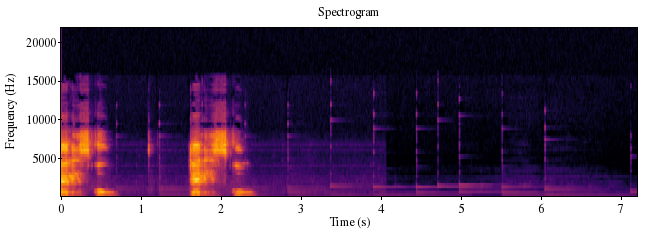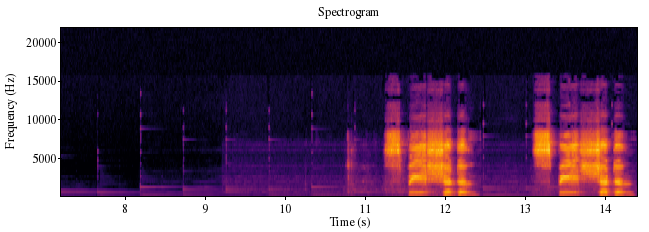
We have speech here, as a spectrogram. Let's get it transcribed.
Telescope. Telescope. Space Shuttle. Space Shuttle.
